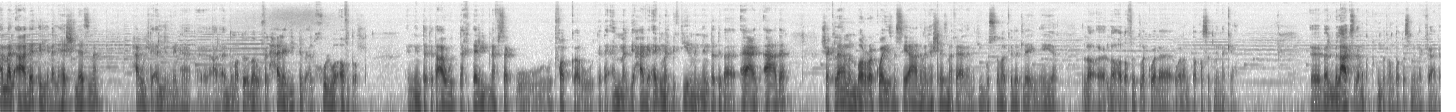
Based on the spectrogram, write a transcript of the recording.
أما القعدات اللي ملهاش لازمة حاول تقلل منها آه، على قد ما تقدر. وفي الحالة دي بتبقى الخلوة أفضل. إن أنت تتعود تختلي بنفسك وتفكر وتتأمل. دي حاجة أجمل بكتير من إن أنت تبقى قاعد قاعدة شكلها من بره كويس بس هي قاعدة ملهاش لازمة فعلا. لما تيجي تبص لها كده تلاقي إن هي لا لا أضافت لك ولا ولا انتقصت منك يعني. آه، بل بالعكس ده ممكن تكون بتنتقص منك فعلا.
